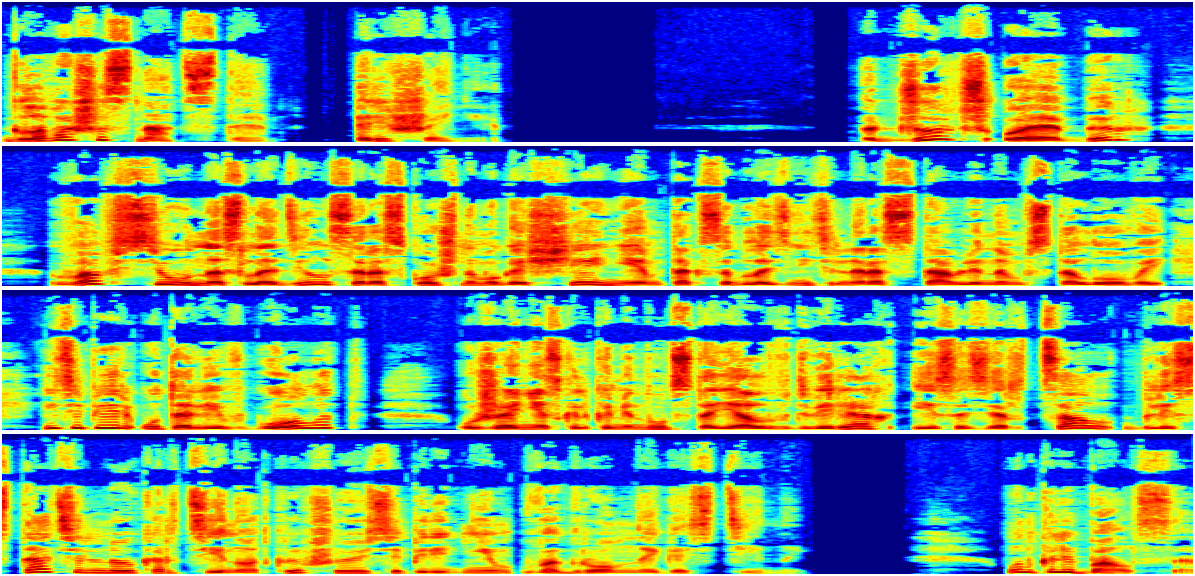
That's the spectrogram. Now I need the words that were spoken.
Глава шестнадцатая. Решение. Джордж Уэббер вовсю насладился роскошным угощением, так соблазнительно расставленным в столовой, и теперь, утолив голод, уже несколько минут стоял в дверях и созерцал блистательную картину, открывшуюся перед ним в огромной гостиной. Он колебался.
